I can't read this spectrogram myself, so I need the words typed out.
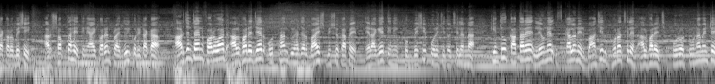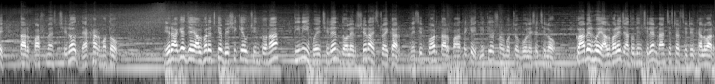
টাকারও বেশি, আর সপ্তাহে তিনি আয় করেন প্রায় দুই কোটি টাকা। আর্জেন্টাইন ফরওয়ার্ড আলভারেজের উত্থান দুই বিশ্বকাপে। এর আগে তিনি খুব বেশি পরিচিত ছিলেন না, কিন্তু কাতারে লিওনেল স্ক্যালনির বাজির ঘোড়া ছিলেন আলভারেজ। পুরো টুর্নামেন্টে তার পারফরমেন্স ছিল দেখার মতো। এর আগে যে আলভারেজকে বেশি কেউ চিনত না তিনি হয়েছিলেন দলের সেরা স্ট্রাইকার। মেসির পর তার পা থেকে দ্বিতীয় সর্বোচ্চ গোল এসেছিল। ক্লাবের হয়ে আলভারেজ এতদিন ছিলেন ম্যানচেস্টার সিটির খেলোয়াড়।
